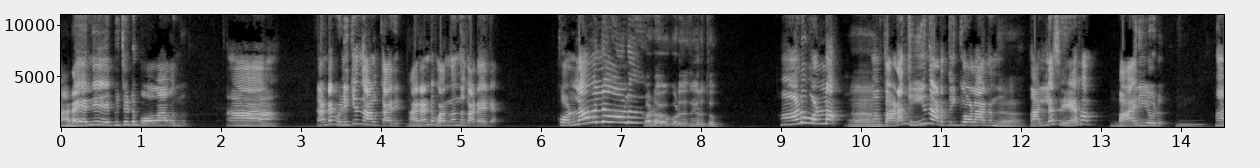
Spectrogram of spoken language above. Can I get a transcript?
കട എന്നെ ഏൽപ്പിച്ചിട്ട് പോകാമെന്ന്. ആ. രണ്ട വിളിക്കുന്ന ആൾക്കാര്. ആരാണ്ട് വന്നെന്ന് കടയില കൊള്ളാവല്ലോ ആൾ. കടവ് കൊടുത്ത് തീർത്തു. ആൾ കൊള്ളാം. കട നീ നടത്തിക്കോളാനെന്ന്. നല്ല സ്നേഹം ഭാര്യയോട്. ആ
